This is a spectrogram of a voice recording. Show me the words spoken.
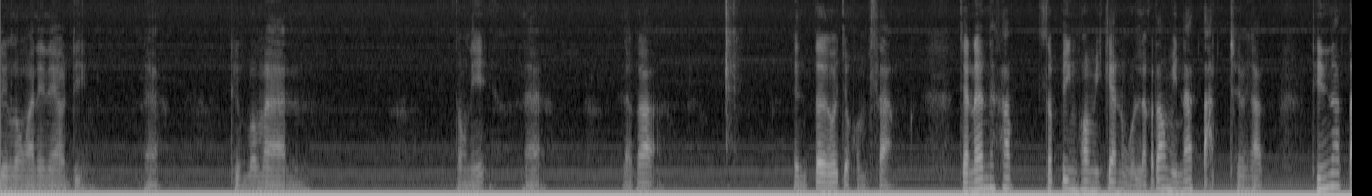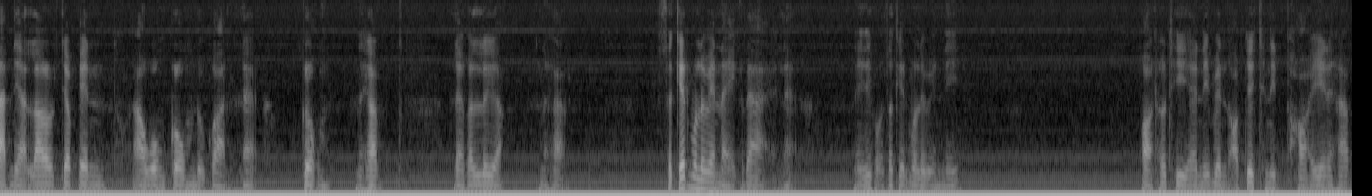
ดึงลงมาในแนวดิ่งนะถึงประมาณ ตรงนี้นะแล้วก็ enter เพื่อจบคำสั่ง จากนั้นนะครับสปริงพอมีแกนหมุนแล้วก็ต้องมีหน้าตัดใช่ไหมครับทีนี้หน้าตัดเนี่ยเราจะเป็นเอาวงกลมดูก่อนนะกลมนะครับ แล้วก็เลือก นะครับสเก็ตบริเวณไหนก็ได้นะในที่ผมสเก็ตบริเวณนี้ขอโทษทีอันนี้เป็น object ชนิด point นะครับ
